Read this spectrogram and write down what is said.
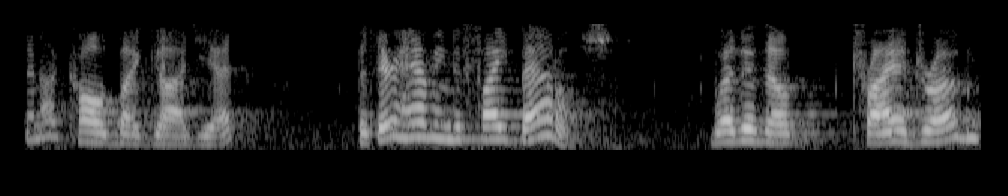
They're not called by God yet, but they're having to fight battles. Whether they'll try a drug,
